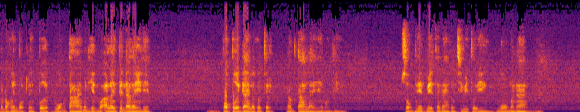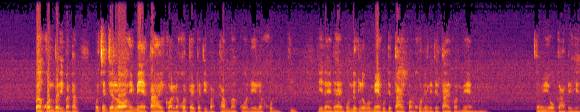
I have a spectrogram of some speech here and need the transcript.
มันออกให้หมดเลย เปิดดวงตาให้มันเห็นว่าอะไรเป็นอะไรเนี่ย พอเปิดได้แล้วก็จะน้ำตาไหลบางที สมเพศเวทนากับชีวิตตัวเอง โง่มานาน บางคนปฏิบัติธรรมว่าฉันจะรอให้แม่ตายก่อนแล้วค่อยไปปฏิบัติธรรมมากลัวนี่แล้วคุณ ที่ไหนได้คุณนึกหรือว่าแม่คุณจะตายก่อนคุณนั่นแหละจะตายก่อนแม่จะมีโอกาสได้เห็น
